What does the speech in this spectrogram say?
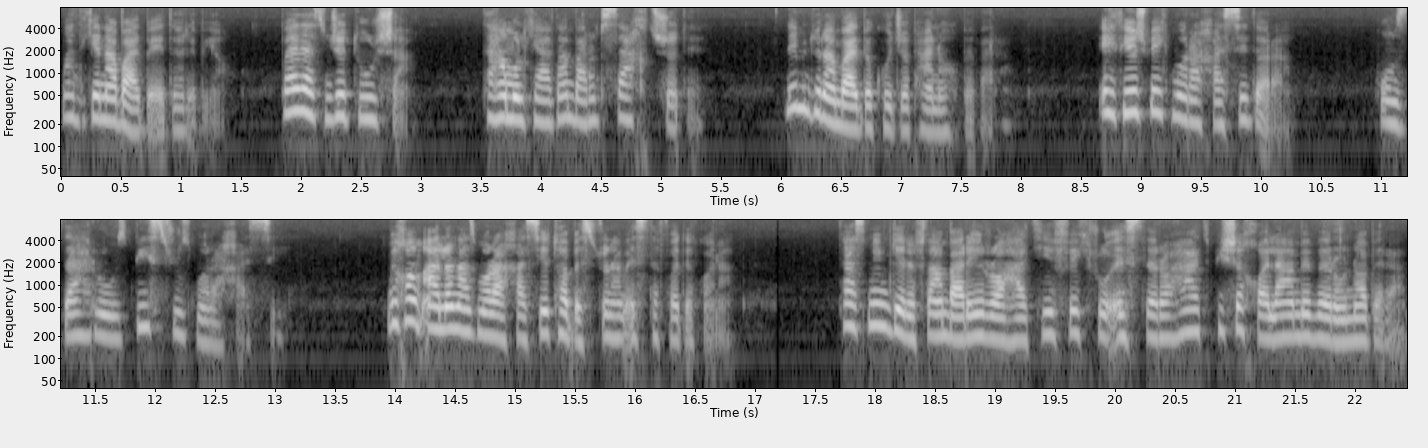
من دیگه نباید به اداره بیام. باید از اینجا دور شم. تحمل کردن برام سخت شده. نمی‌دونم باید به کجا پناه ببرم. احتیاج به یک مرخصی دارم. 15 روز، 20 روز مرخصی. می‌خوام الان از مرخصی تابستونم استفاده کنم. تصمیم گرفتم برای راحتی فکر و استراحت پیش خالم به ورونا برم.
